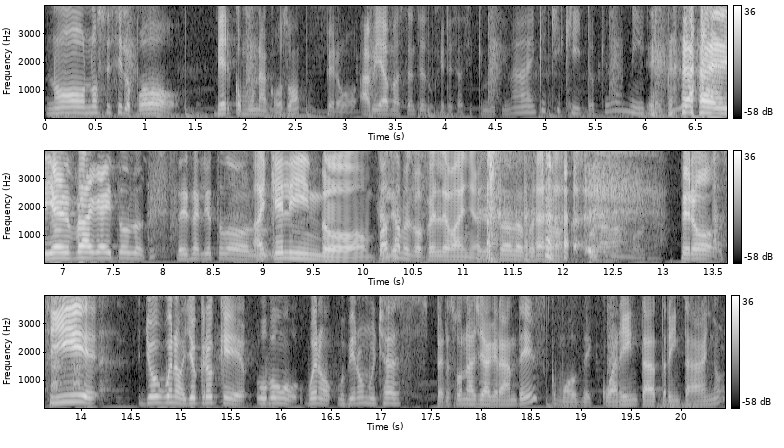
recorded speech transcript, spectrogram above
No, no sé si lo puedo ver como un acoso, pero había bastantes mujeres así que me decían, ay, qué chiquito, qué bonito. y el Frank ahí todo, le salió todo... Ay, qué lindo. Salió- Pásame el papel de baño. Pero sí, yo, bueno, yo creo que hubo, bueno, hubieron muchas personas ya grandes, como de 40, 30 años,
